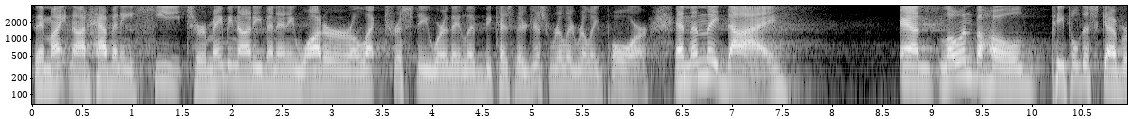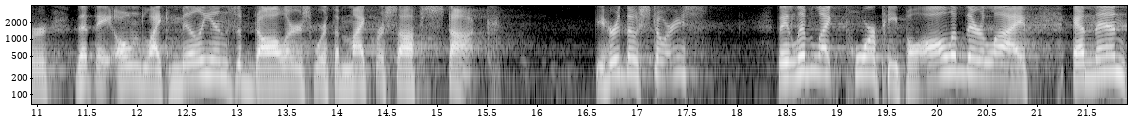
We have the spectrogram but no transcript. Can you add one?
they might not have any heat, or maybe not even any water or electricity where they live because they're just really, really poor. And then they die. And lo and behold, people discover that they owned like millions of dollars worth of Microsoft stock. Have you heard those stories? They live like poor people all of their life, and then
